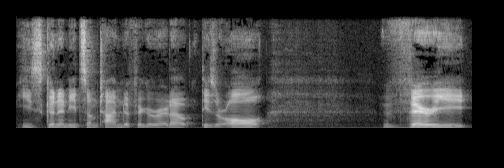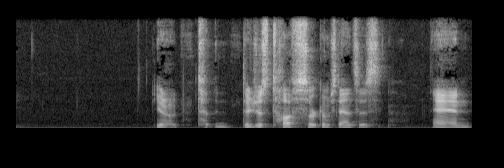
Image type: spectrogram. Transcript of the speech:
he's going to need some time to figure it out. These are all very, you know, t- they're just tough circumstances. And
